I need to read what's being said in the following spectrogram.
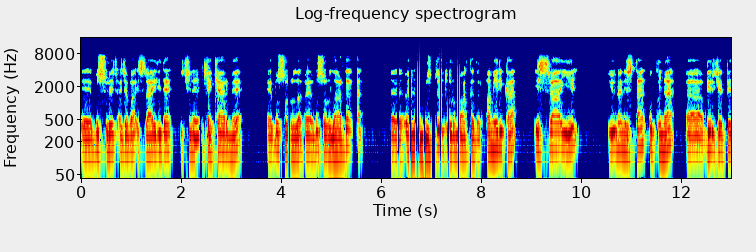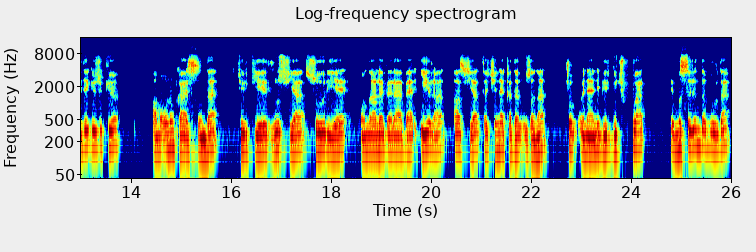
bu süreç acaba İsrail'i de içine çeker mi? Bu sorular bu sorularda önümüzde durmaktadır. Amerika, İsrail, Yunanistan, Ukrayna bir cephede gözüküyor ama onun karşısında Türkiye, Rusya, Suriye, onlarla beraber İran, Asya, taçına kadar uzanan çok önemli bir güç var. E, Mısır'ın da burada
